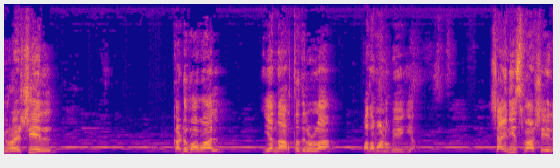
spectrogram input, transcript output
യുറേഷ്യയിൽ കടുവവാൽ എന്ന അർത്ഥത്തിലുള്ള പദമാണ് ഉപയോഗിക്കുക. ചൈനീസ് ഭാഷയിൽ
